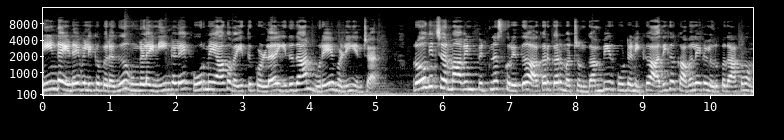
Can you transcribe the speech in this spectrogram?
நீண்ட இடைவெளிக்கு பிறகு உங்களை நீங்களே கூர்மையாக வைத்துக்கொள்ள இதுதான் ஒரே வழி என்றார். ரோஹித் சர்மாவின் ஃபிட்னஸ் குறித்து அகர்கர் மற்றும் கம்பீர் கூட்டணிக்கு அதிக கவலைகள் இருப்பதாகவும்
